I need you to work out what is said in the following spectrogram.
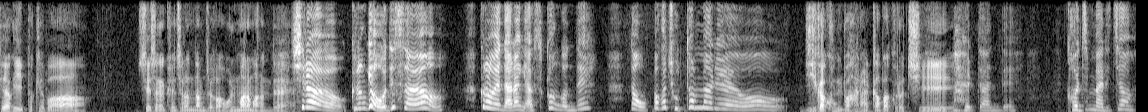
대학에 입학해봐. 세상에 괜찮은 남자가 얼마나 많은데. 싫어요. 그런 게 어딨어요? 그럼 왜 나랑 약속한 건데? 나 오빠가 좋단 말이에요. 네가 공부 안 할까봐 그렇지. 말도 안 돼. 거짓말이죠?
